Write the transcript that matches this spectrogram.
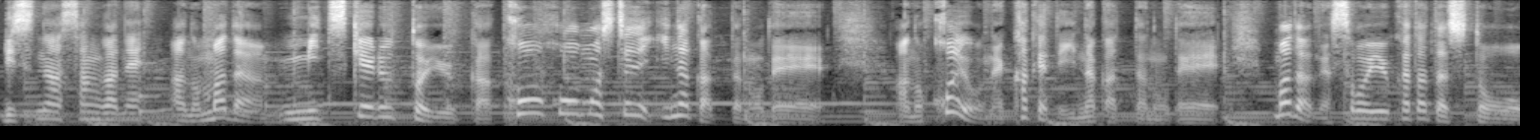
リスナーさんがね、あの、まだ見つけるというか、広報もしていなかったので、あの、声をね、かけていなかったので、まだね、そういう方たちと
